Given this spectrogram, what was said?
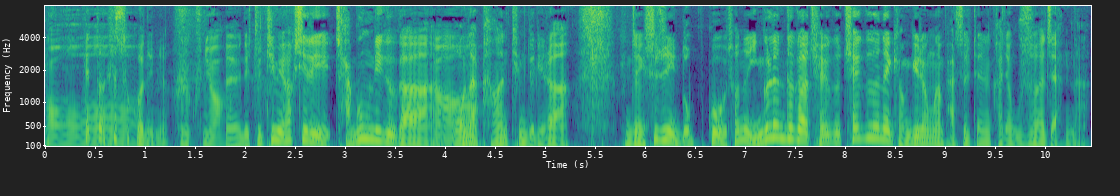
어... 했던 했었거든요. 그렇군요. 네, 근데 두 팀이 확실히 자국 리그가 어... 워낙 강한 팀들이라 굉장히 수준이 높고 저는 잉글랜드가 최근 최근의 경기력만 봤을 때는 가장 우수하지 않나.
